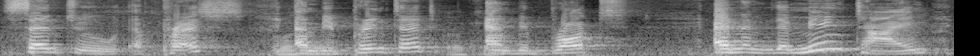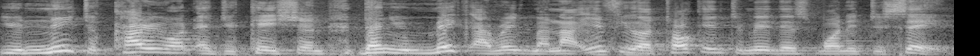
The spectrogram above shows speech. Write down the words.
sent to a press and be printed and be brought and in the meantime, you need to carry on education, then you make arrangement. Now, if you are talking to me this morning to say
